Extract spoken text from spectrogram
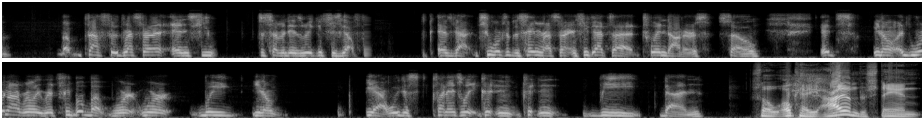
a, a fast food restaurant, and she to seven days a week, and she's got has got she works at the same restaurant, and she got uh, twin daughters. So it's you know we're not really rich people, but we're we're we you know yeah we just financially couldn't couldn't be done. So okay, I understand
